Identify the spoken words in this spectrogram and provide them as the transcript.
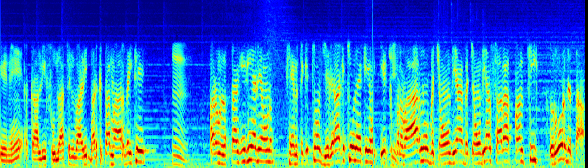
ਇਹ ਨੇ ਅਕਾਲੀ ਫੂਲਾ ਸਿੰਘ ਵਾਲੀ ਬੜਕਤਾ ਮਾਰ ਬੈਠੇ। ਹੂੰ। ਪਰ ਹੁਣ ਲੱਤਾਂ ਕਿਹਦੀਆਂ ਲਿਆਉਣ? ਹਿੰਮਤ ਕਿੱਥੋਂ ਜਿਗਰਾ ਕਿੱਥੋਂ ਲੈ ਕੇ? ਇੱਕ। ਪਰਿਵਾਰ ਨੂੰ ਬਚਾਉਂਦਿਆਂ ਬਚਾਉਂਦਿਆਂ ਸਾਰਾ ਪੰਥੀ ਰੋੜ ਦਿੱਤਾ।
